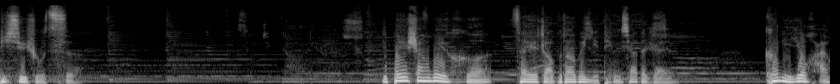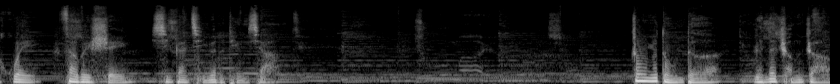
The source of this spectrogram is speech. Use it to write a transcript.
必须如此。你悲伤，为何再也找不到为你停下的人？可你又还会再为谁心甘情愿的停下？终于懂得，人的成长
